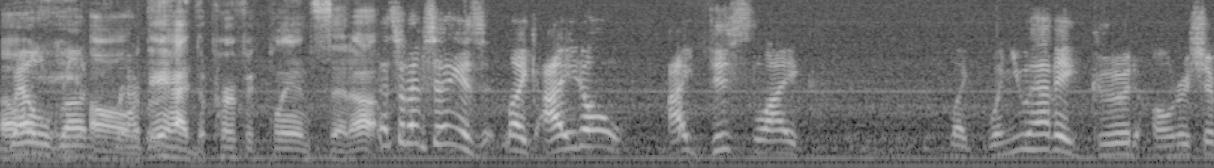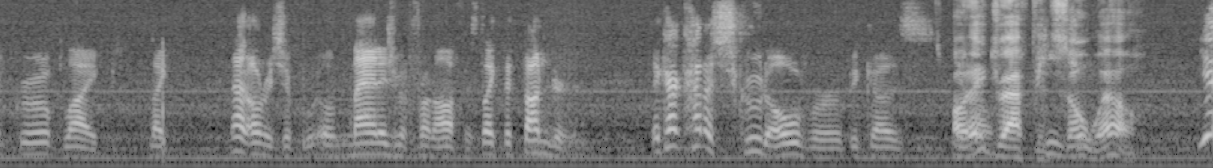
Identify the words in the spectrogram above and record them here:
Oh, well yeah. run Oh, forever. they had the perfect plan set up. That's what I'm saying is like I don't I dislike like when you have a good ownership group like like not ownership uh, management front office like the Thunder. They got kind of screwed over because Oh, they drafted PG. so well. Yeah,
